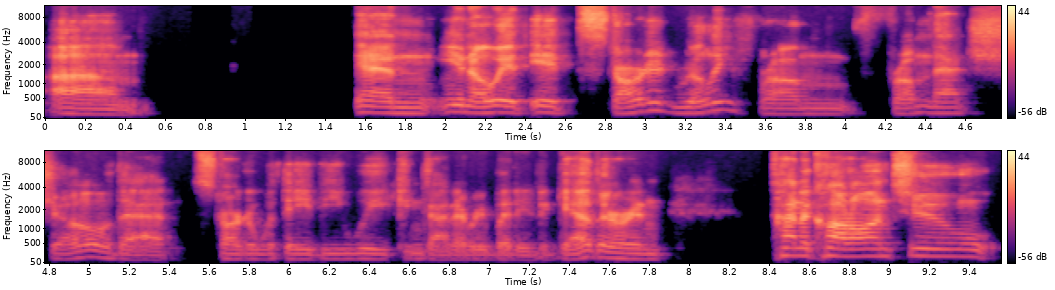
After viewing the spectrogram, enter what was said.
Um, and you know, it it started really from from that show that started with AV Week and got everybody together and kind of caught on to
